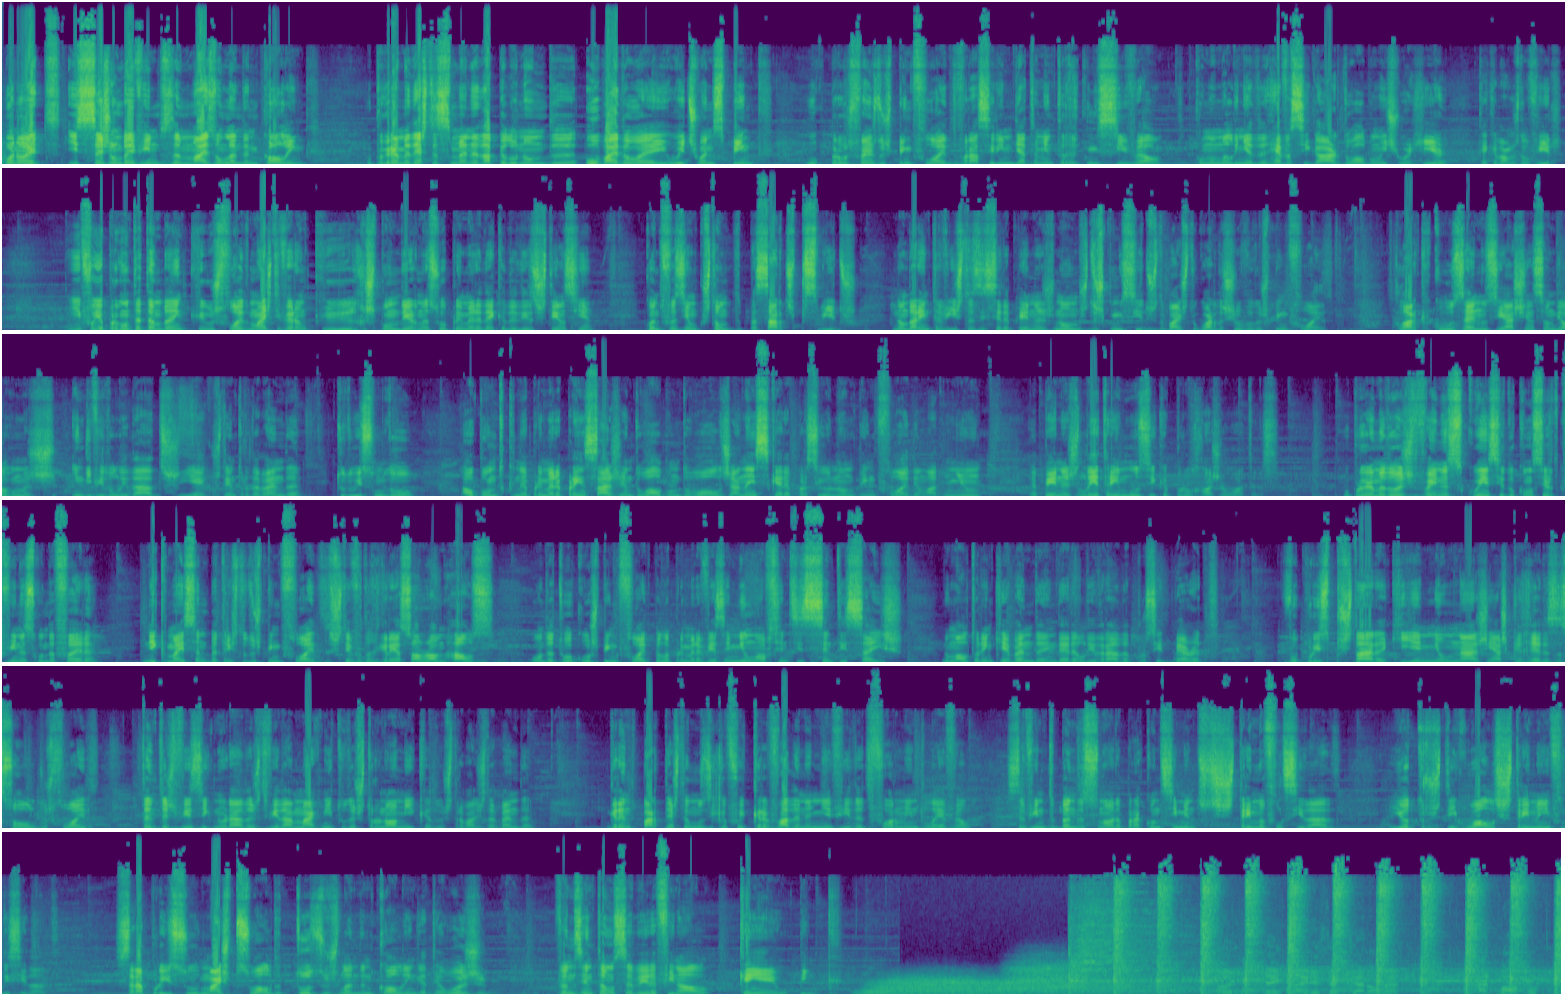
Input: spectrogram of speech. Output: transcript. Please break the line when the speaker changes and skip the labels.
Boa noite e sejam bem-vindos a mais um London Calling. O programa desta semana dá pelo nome de Oh By The Way, Which One's Pink? O que para os fãs dos Pink Floyd deverá ser imediatamente reconhecível como uma linha de Have a Cigar do álbum Wish You Were Here, que acabámos de ouvir. E foi a pergunta também que os Floyd mais tiveram que responder na sua primeira década de existência, quando faziam questão de passar despercebidos, não dar entrevistas e ser apenas nomes desconhecidos debaixo do guarda-chuva dos Pink Floyd. Claro que com os anos e a ascensão de algumas individualidades e egos dentro da banda, tudo isso mudou, ao ponto que na primeira prensagem do álbum The Wall já nem sequer apareceu o nome Pink Floyd em lado nenhum, apenas letra e música por Roger Waters. O programa de hoje vem na sequência do concerto que vi na segunda-feira. Nick Mason, baterista dos Pink Floyd, esteve de regresso ao Roundhouse, onde atuou com os Pink Floyd pela primeira vez em 1966, numa altura em que a banda ainda era liderada por Sid Barrett. Vou por isso prestar aqui a minha homenagem às carreiras a solo dos Floyd, tantas vezes ignoradas devido à magnitude astronómica dos trabalhos da banda. Grande parte desta música foi cravada na minha vida de forma indelével, servindo de banda sonora para acontecimentos de extrema felicidade e outros de igual extrema infelicidade. Será por isso o mais pessoal de todos os London Calling até hoje. Vamos então saber afinal quem é o Pink.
